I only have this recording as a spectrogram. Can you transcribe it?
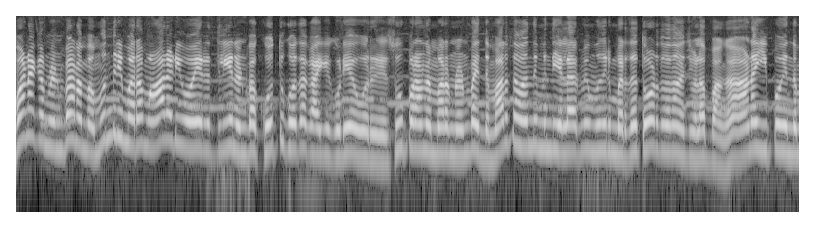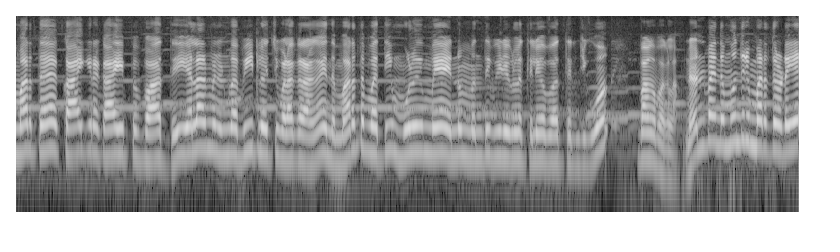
வணக்கம் நண்பா. நம்ம முந்திரி மரம் ஆறடி உயரத்துலேயே நண்பா கொத்து கொத்தா காய்க்கக்கூடிய ஒரு சூப்பரான மரம் நண்பா. இந்த மரத்தை வந்து முந்தி எல்லாருமே முந்திரி மரத்தை தோட்டத்தில் தான் வச்சு வளர்ப்பாங்க. ஆனால் இப்போ இந்த மரத்தை காய்க்கிற காய்ப்பை பார்த்து எல்லாருமே நண்பா வீட்டில் வச்சு வளர்க்குறாங்க. இந்த மரத்தை பற்றி முழுமையாக இன்னும் வந்து வீடியோவில் தெளிவாக பார்த்து தெரிஞ்சுக்குவோம். வாங்க பார்க்கலாம். நண்பா இந்த முந்திரி மரத்துடைய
